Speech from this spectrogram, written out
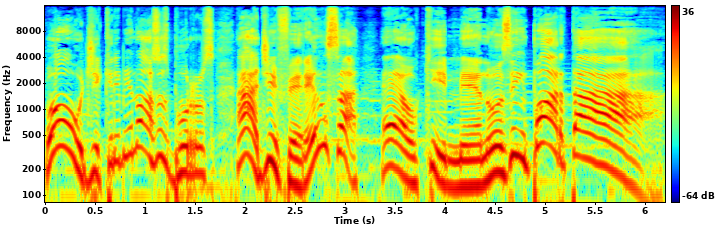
ou de criminosos burros, a diferença é o que menos importa.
